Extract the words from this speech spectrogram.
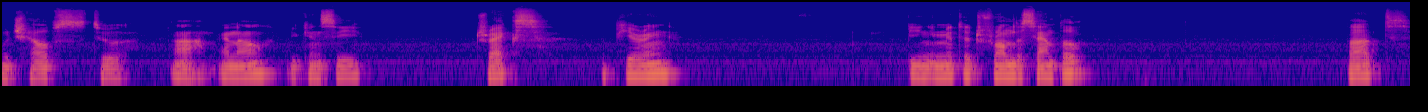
which helps to ah and now you can see tracks appearing being emitted from the sample but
